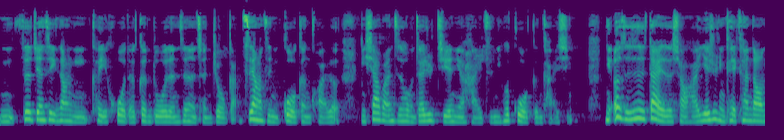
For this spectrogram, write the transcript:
你这件事情让你可以获得更多人生的成就感，这样子你过得更快乐。你下班之后，你再去接你的孩子，你会过得更开心。你二十日带着小孩，也许你可以看到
